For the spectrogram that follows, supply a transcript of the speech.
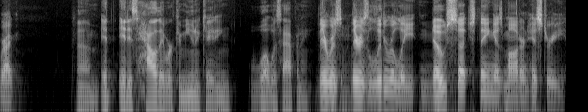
Right. Um, it it is how they were communicating what was happening. There was Mm-hmm. there is literally no such thing as modern history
